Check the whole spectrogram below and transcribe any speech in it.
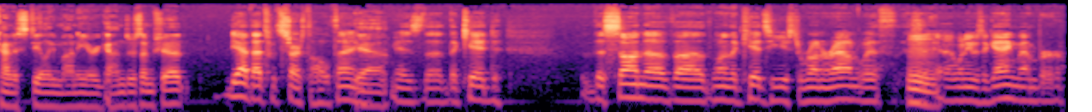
kind of stealing money or guns or some shit. yeah, that's what starts the whole thing. Yeah. is the the kid, the son of uh, one of the kids he used to run around with Mm. uh, when he was a gang member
